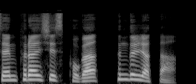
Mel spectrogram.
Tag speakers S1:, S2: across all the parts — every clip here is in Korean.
S1: 샌프란시스코가 흔들렸다.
